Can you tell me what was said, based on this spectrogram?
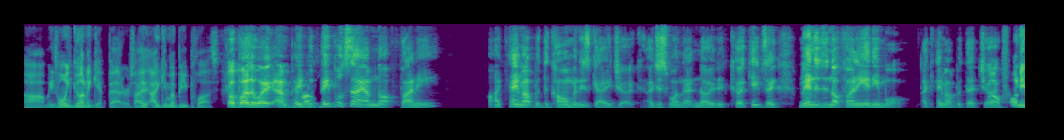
Um, he's only gonna get better. So I, I give him a B plus. Oh, by the way, um, people people say I'm not funny. I came up with the Coleman is gay joke. I just want that noted. Kirk keeps saying, "Man, is not funny anymore." I came up with that joke. Well, funny,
